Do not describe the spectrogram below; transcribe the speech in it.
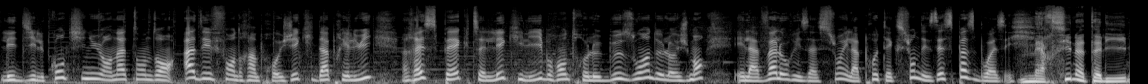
Les deals continuent en attendant à défendre un projet qui, d'après lui, respecte l'équilibre entre le besoin de logement et la valorisation et la protection des espaces boisés. Merci Nathalie.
